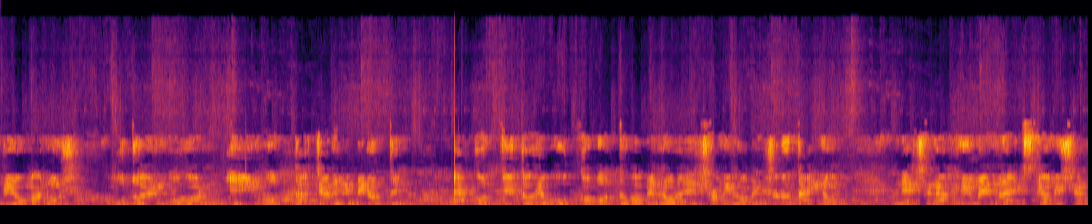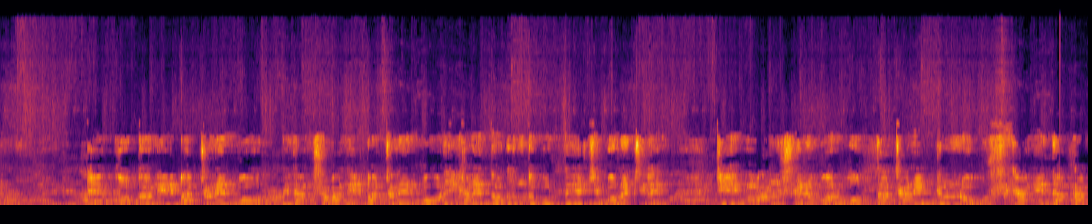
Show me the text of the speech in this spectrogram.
প্রিয় মানুষ উদয়ন গুহর এই অত্যাচারের বিরুদ্ধে একত্রিত হয়ে ঐক্যবদ্ধভাবে লড়াইয়ে সামিল হবেন। শুধু তাই নয় ন্যাশনাল হিউম্যান রাইটস কমিশন গত নির্বাচনের পর, বিধানসভা নির্বাচনের পর এখানে তদন্ত করতে এসে বলেছিলেন যে মানুষের উপর অত্যাচারের জন্য উস্কানি দাতার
